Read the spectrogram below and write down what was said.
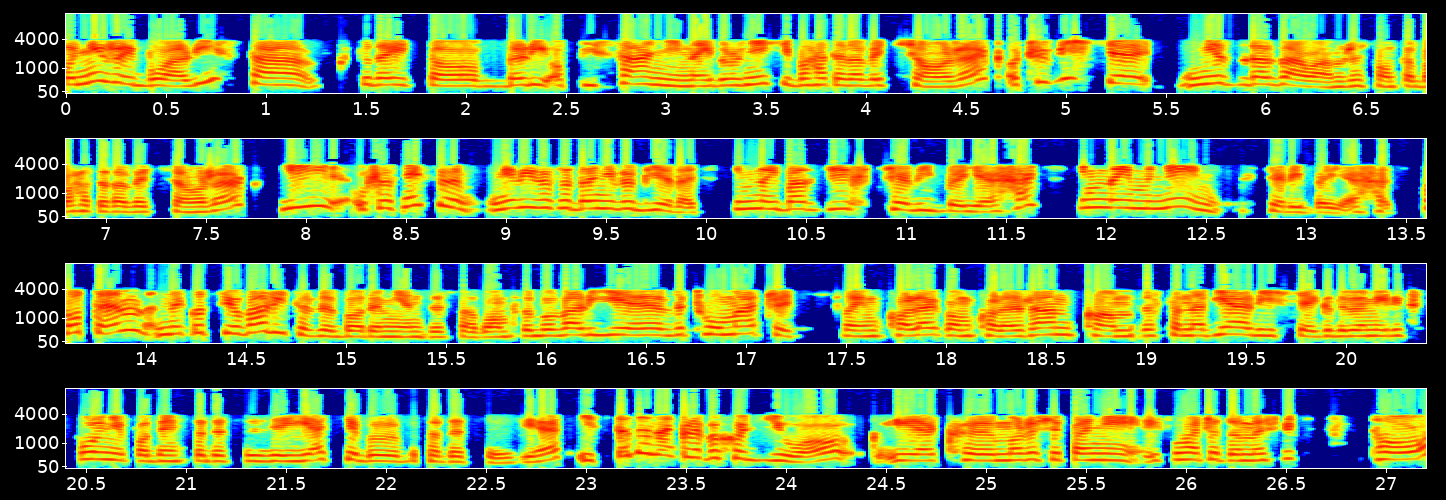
Poniżej była lista, w której to byli opisani najróżniejsi bohaterowie książek. Oczywiście nie zdradzałam, że są to bohaterowie książek i uczestnicy mieli za zadanie wybierać, z kim najbardziej chcieliby jechać, z kim najmniej chcieliby jechać. Potem negocjowali te wybory między sobą, próbowali je wytłumaczyć swoim kolegom, koleżankom, zastanawiali się, gdyby mieli wspólnie podjąć te decyzje, jakie byłyby to decyzje. I wtedy nagle wychodziło, jak może się pani i słuchacze domyślić, to,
